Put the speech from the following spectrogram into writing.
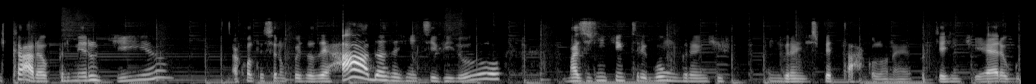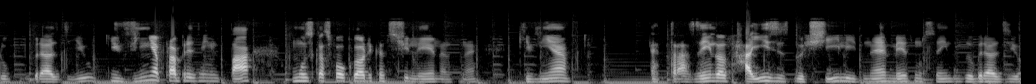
E cara, o primeiro dia aconteceram coisas erradas, a gente se virou, mas a gente entregou um grande um grande espetáculo, né? Porque a gente era o grupo do Brasil que vinha para apresentar músicas folclóricas chilenas, né? Que vinha é, trazendo as raízes do Chile, né? Mesmo sendo do Brasil,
